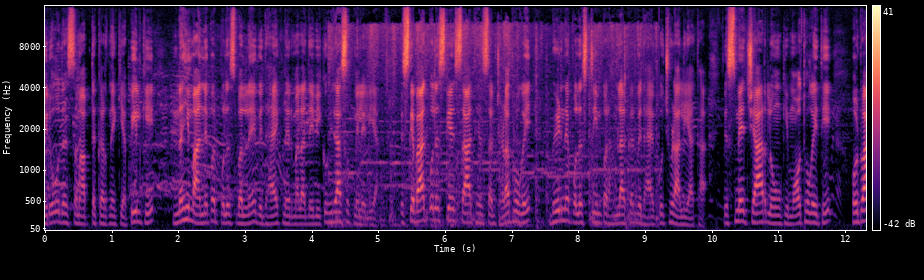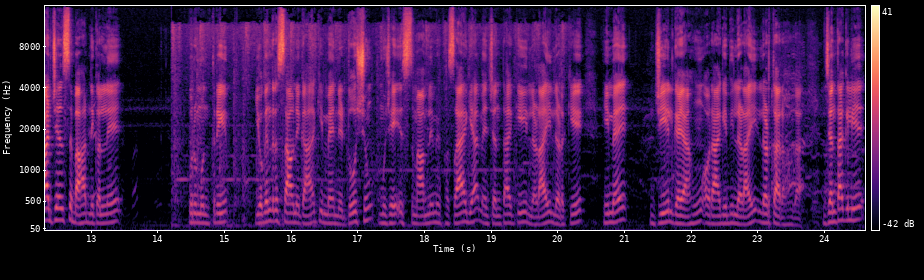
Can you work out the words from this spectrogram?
विरोध समाप्त करने की अपील की। नहीं मानने पर पुलिस बल ने विधायक निर्मला देवी को हिरासत में ले लिया। इसके बाद पुलिस के साथ हिंसक झड़प हो गई। भीड़ ने पुलिस टीम पर हमला कर विधायक को छुड़ा लिया था, जिसमें चार लोगों की मौत हो गई थी। होटवार जेल से बाहर निकलने पूर्व मंत्री योगेंद्र साव ने कहा कि मैं निर्दोष हूँ, मुझे इस मामले में फंसाया गया, मैं जनता की लड़ाई, लड़के ही मैं जेल गया हूँ और आगे भी लड़ाई लड़ता रहूँगा। जनता के लिए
